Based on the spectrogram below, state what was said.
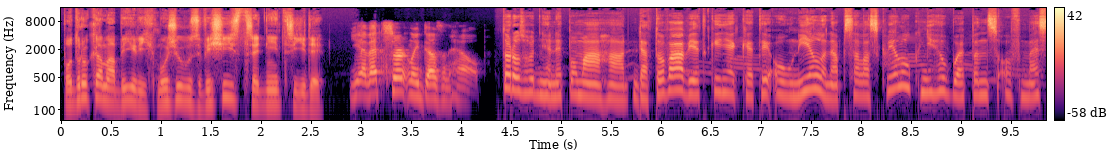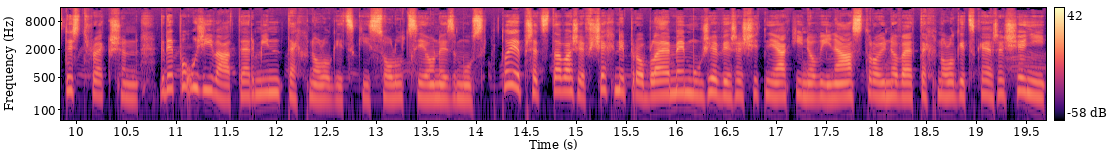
pod rukama bílých mužů z vyšší střední třídy. Yeah, that certainly doesn't help. To rozhodně nepomáhá. Datová vědkyně Cathy O'Neill napsala skvělou knihu Weapons of Mass Distraction, kde používá termín technologický solucionismus. To je představa, že všechny problémy může vyřešit nějaký nový nástroj, nové technologické řešení.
